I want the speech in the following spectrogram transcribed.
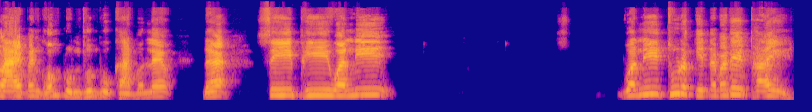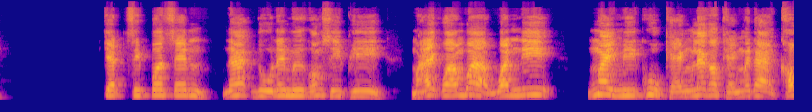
กลายเป็นของกลุ่มทุนผูกขาดหมดแล้วนะซีพีวันนี้ วันนี้ธุรกิจในประเทศไทยเจ็ดสิบเปอร์เซ็นต์นะอยู่ในมือของซีพีหมายความว่าวันนี้ไม่มีคู่แข่งและก็แข่งไม่ได้ เขา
